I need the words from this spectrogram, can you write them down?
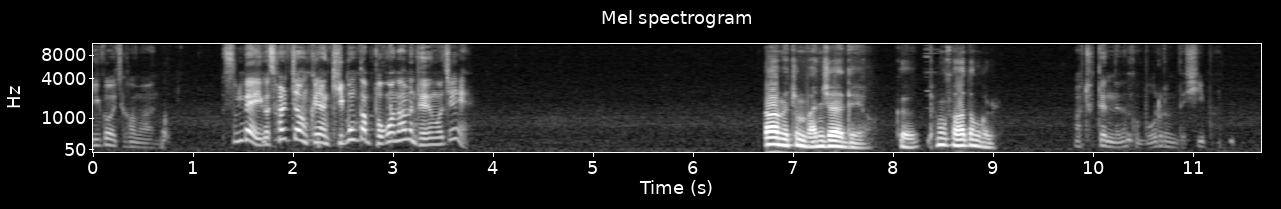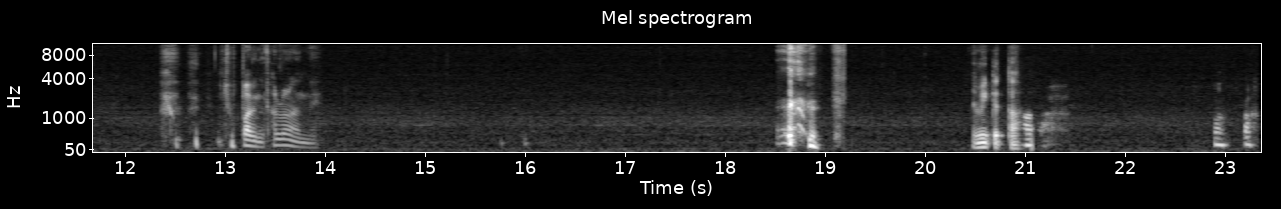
이거 잠깐만 순배 이거 설정 그냥 기본값 복원하면 되는 거지? 다음에 좀 만져야 돼요. 그 평소 하던 걸. 아 좋댔네 나 그거 모르는데 씨발 족밥인 거 탈로났네 재밌겠다. 어, 아.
